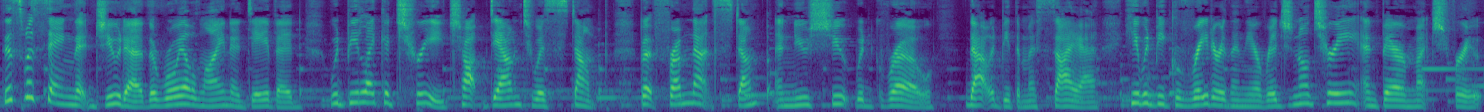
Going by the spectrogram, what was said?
This was saying that Judah, the royal line of David, would be like a tree chopped down to a stump, but from that stump a new shoot would grow. That would be the Messiah. He would be greater than the original tree and bear much fruit.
